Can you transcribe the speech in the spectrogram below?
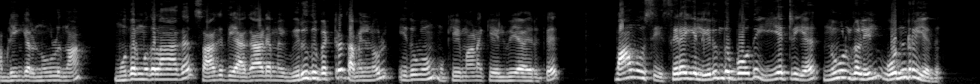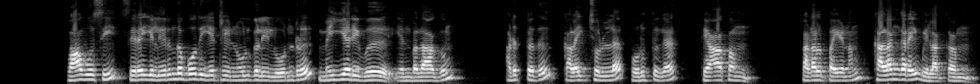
அப்படிங்கிற நூலு தான் முதல் முதலாக சாகித்ய அகாடமி விருது பெற்ற தமிழ் நூல். இதுவும் முக்கியமான கேள்வியாக இருக்குது வாவூசி சிறையில் இருந்தபோது இயற்றிய நூல்களில் ஒன்று எது? வஉசி சிறையில் இருந்தபோது இயற்றிய நூல்களில் ஒன்று மெய்யறிவு என்பதாகும். அடுத்தது கலை சொல்ல பொருத்துக தியாகம் கடல் பயணம் கலங்கரை விளக்கம்.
